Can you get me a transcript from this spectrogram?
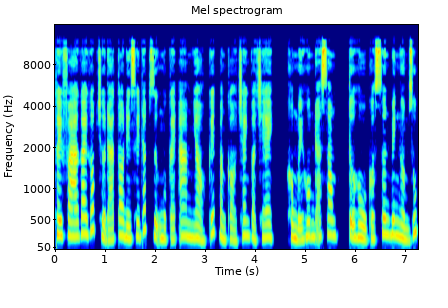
Thầy phá gai góc trở đá to đến xây đắp dựng một cái am nhỏ kết bằng cỏ tranh và tre, không mấy hôm đã xong, tự hồ có sơn binh ngầm giúp,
